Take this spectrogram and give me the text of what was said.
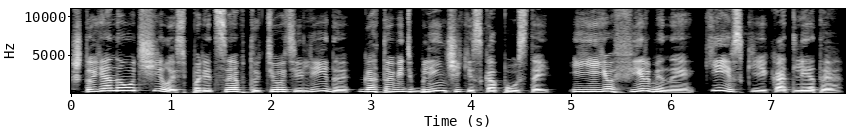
что я научилась по рецепту тети Лиды готовить блинчики с капустой и ее фирменные киевские котлеты.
